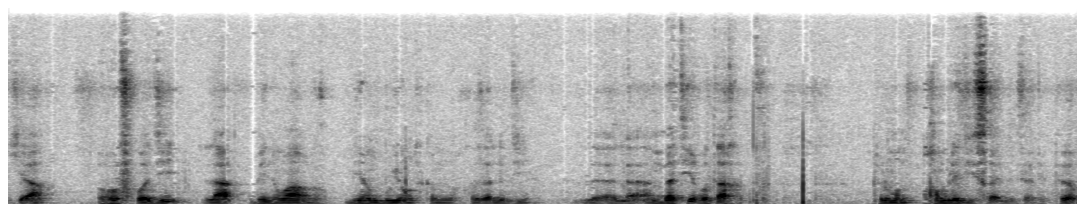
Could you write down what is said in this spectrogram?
qui a refroidi la baignoire bien bouillante, comme le Khazal le dit, la, la Tout le monde tremblait d'Israël, ils avaient peur.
